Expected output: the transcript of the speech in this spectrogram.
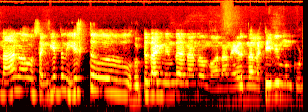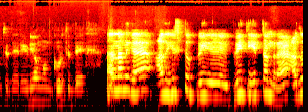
ನಾನು ಸಂಗೀತನ ಇಷ್ಟು ಹುಟ್ಟದಾಗಿನಿಂದ ನಾನು ನಾನು ಹೇಳಿದ್ನಲ್ಲ ಟಿವಿ ಮುಂದ್ ಕೂಡ್ತಿದ್ದೆ ರೇಡಿಯೋ ಮುಂದ್ ಕೂಡ್ತಿದ್ದೆ. ನನಗ ಅದು ಇಷ್ಟು ಪ್ರೀ ಪ್ರೀತಿ ಇತ್ತಂದ್ರ ಅದು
